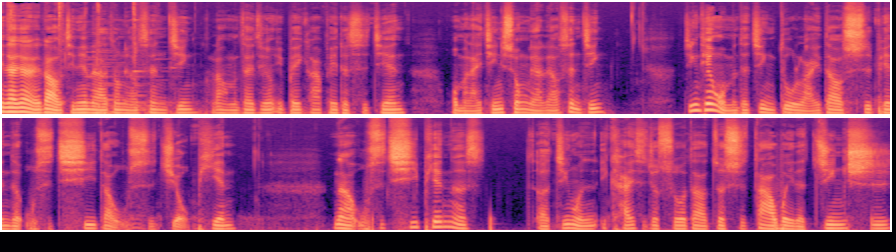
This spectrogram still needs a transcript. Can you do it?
迎大家来到今天的阿忠聊圣经。让我们在这用一杯咖啡的时间，我们来轻松聊聊圣经。今天我们的进度来到诗篇的五十七到五十九篇。那五十七篇呢？呃，经文一开始就说到这是大卫的经诗。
